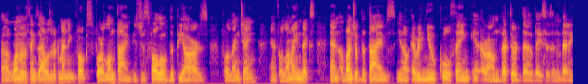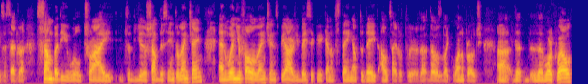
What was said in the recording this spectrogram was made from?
uh, one of the things I was recommending folks for a long time is just follow the PRs for LangChain and for Llama Index. And a bunch of the times, you know, every new cool thing around vector databases and embeddings, etc., somebody will try to you know, shove this into LangChain. And when you follow LangChain's PRs, you're basically kind of staying up to date outside of Twitter. That, that was like one approach uh, that, that worked well.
